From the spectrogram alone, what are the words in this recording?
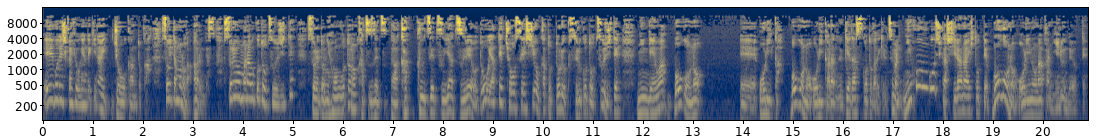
英語でしか表現できない情感とか、そういったものがあるんです。それを学ぶことを通じて、それと日本語との滑舌、あ滑舌やズレをどうやって調整しようかと努力することを通じて、人間は母語のえー、檻か。母語の檻から抜け出すことができる。つまり、日本語しか知らない人って母語の檻の中にいるんだよって。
